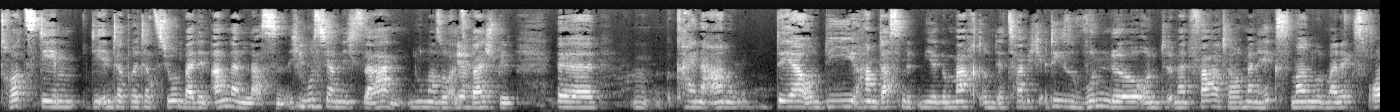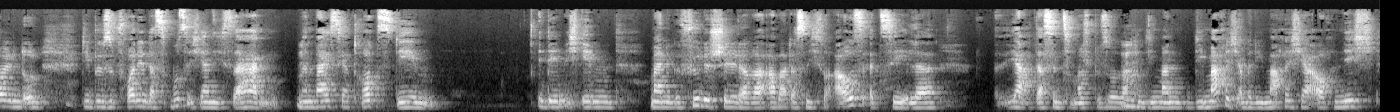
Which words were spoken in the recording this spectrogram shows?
trotzdem die Interpretation bei den anderen lassen. Ich mhm. muss ja nicht sagen, nur mal so als ja. Beispiel, äh, keine Ahnung, der und die haben das mit mir gemacht und jetzt habe ich diese Wunde und mein Vater und mein Hexmann und mein Ex-Freund und die böse Freundin, das muss ich ja nicht sagen. Man weiß ja trotzdem, indem ich eben meine Gefühle schildere, aber das nicht so auserzähle. Ja, das sind zum Beispiel so Sachen, mhm. die man, die mache ich, aber die mache ich ja auch nicht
